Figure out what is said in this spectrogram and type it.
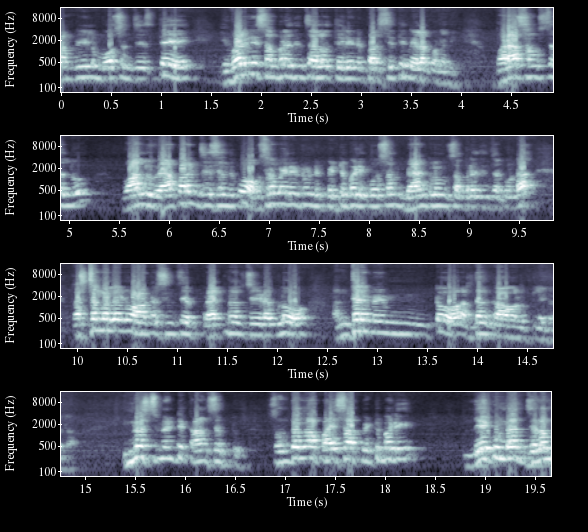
కంపెనీలు మోసం చేస్తే ఎవరిని సంప్రదించాలో తెలియని పరిస్థితి నెలకొన్నది. బడా సంస్థలు వాళ్ళు వ్యాపారం చేసేందుకు అవసరమైనటువంటి పెట్టుబడి కోసం బ్యాంకులను సంప్రదించకుండా కస్టమర్లను ఆకర్షించే ప్రయత్నాలు చేయడంలో అంతరమేంటో అర్థం కావట్లేదు ఇన్వెస్ట్మెంట్ కాన్సెప్ట్. సొంతంగా పైసా పెట్టుబడి లేకుండా జనం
